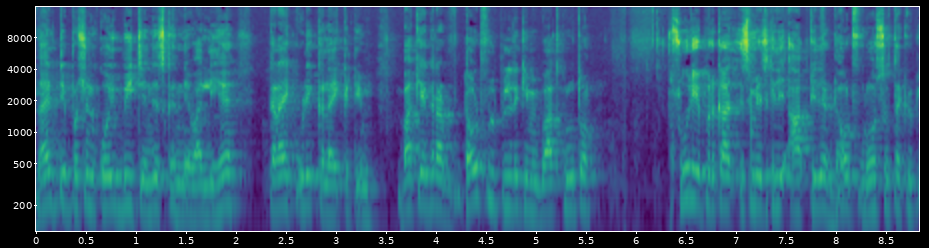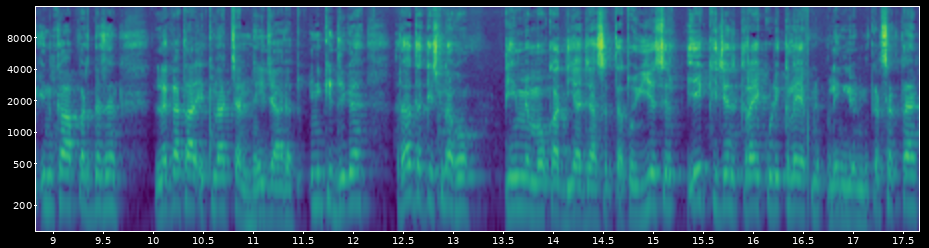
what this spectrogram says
नाइन्टी परसेंट कोई भी चेंजेस करने वाली है कराई कुड़ी, कलाई की टीम बाकी अगर आप डाउटफुल प्लेयर की मैं बात करूँ तो सूर्य प्रकाश इस मैच के लिए आपके लिए डाउटफुल हो सकता है, क्योंकि इनका प्रदर्शन लगातार इतना अच्छा नहीं जा रहा है। तो इनकी जगह राधा कृष्णा को टीम में मौका दिया जा सकता है। तो ये सिर्फ़ एक ही चेंज क्राई कुड़ी कलाई अपने प्लेइंग इलेवन में कर सकता है।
